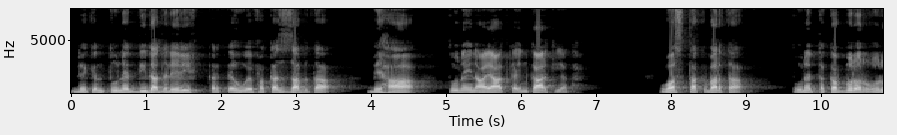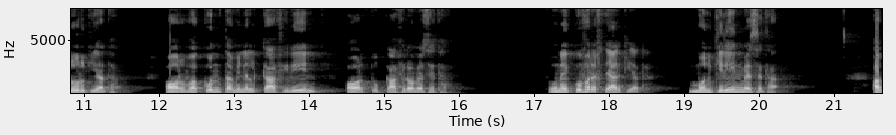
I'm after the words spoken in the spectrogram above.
لیکن تو نے دیدہ دلیری کرتے ہوئے فقط ضب تھا بہا تو نے ان آیات کا انکار کیا تھا۔ وسطبر تھا تو نے تکبر اور غرور کیا تھا۔ اور وکن تمن الکافرین اور تو کافروں میں سے تھا۔ تو نے کفر اختیار کیا تھا، منکرین میں سے تھا۔ اب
